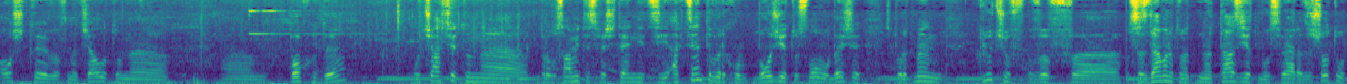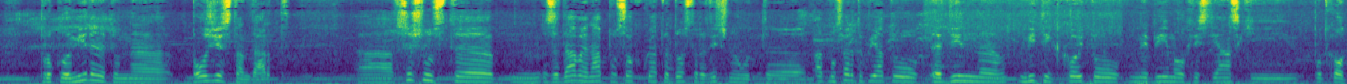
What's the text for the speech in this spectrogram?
още в началото на а, похода участието на православните свещеници, акцента върху Божието Слово беше, според мен, ключов в а, създаването на, на тази атмосфера, защото прокламирането на Божия стандарт а, всъщност а, задава една посока, която е доста различна от а, атмосферата, която един а, митинг, който не би имал християнски подход,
